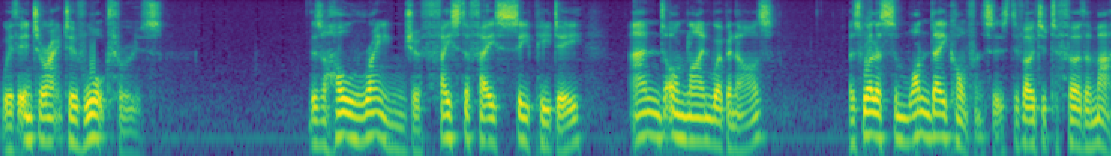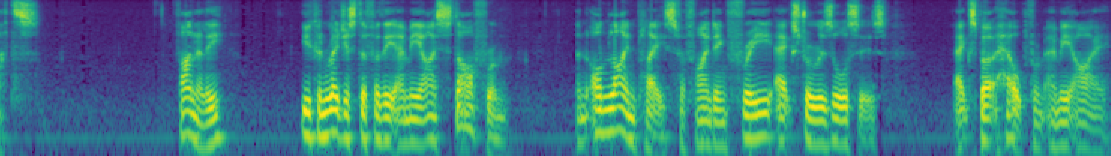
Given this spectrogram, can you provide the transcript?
with interactive walkthroughs. There's a whole range of face-to-face -face CPD and online webinars, as well as some one-day conferences devoted to further maths. Finally, you can register for the MEI staff room an online place for finding free extra resources expert help from MEI,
